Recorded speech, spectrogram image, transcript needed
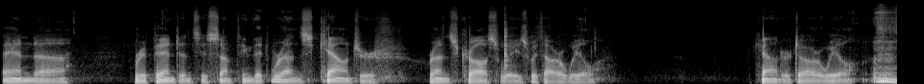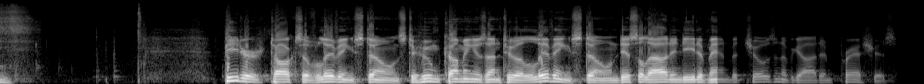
And uh, repentance is something that runs counter, runs crossways with our will, counter to our will. Peter talks of living stones, to whom coming is unto a living stone, disallowed indeed of man, but chosen of God and precious.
